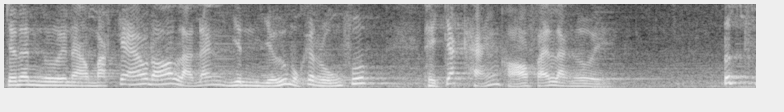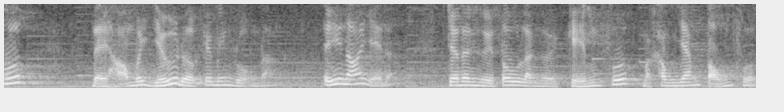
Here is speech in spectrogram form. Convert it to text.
Cho nên người nào mặc cái áo đó là đang gìn giữ một cái ruộng phước thì chắc hẳn họ phải là người tích phước để họ mới giữ được cái miếng ruộng đó. Ý nói vậy đó. Cho nên người tu là người kiệm phước mà không dám tổn phước.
